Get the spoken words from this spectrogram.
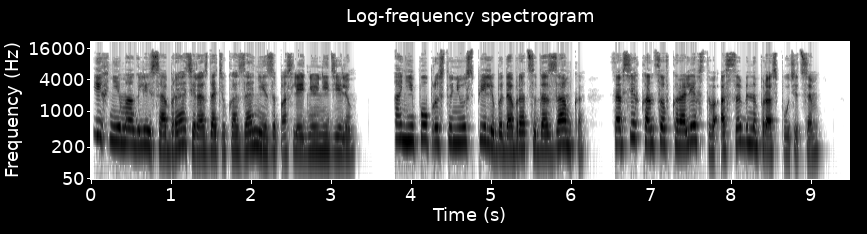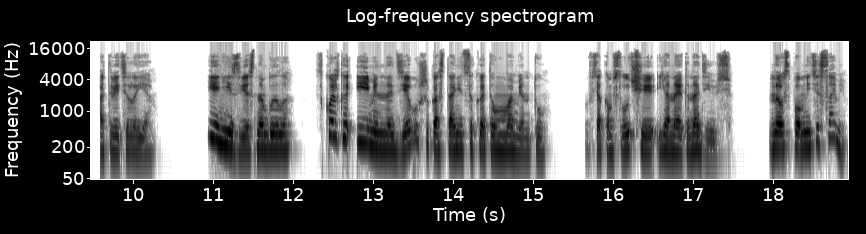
Их не могли собрать и раздать указания за последнюю неделю. Они попросту не успели бы добраться до замка со всех концов королевства, особенно по распутице, — ответила я и неизвестно было, сколько именно девушек останется к этому моменту. Во всяком случае, я на это надеюсь. Но вспомните сами.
